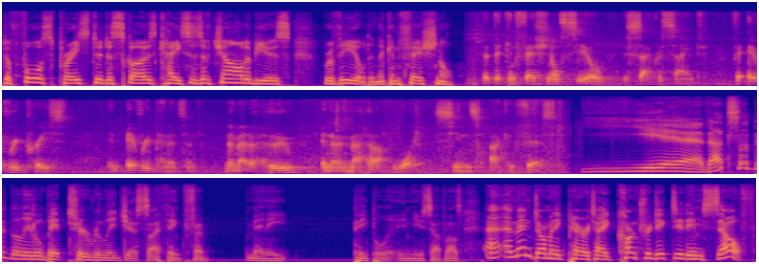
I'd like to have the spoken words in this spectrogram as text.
to force priests to disclose cases of child abuse revealed in the confessional. That the confessional seal is sacrosanct for every priest and every penitent no matter who and no matter what sins are confessed. Yeah, that's a, little bit too religious, I think, for many people in New South Wales. And, and then Dominic Perrottet contradicted himself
